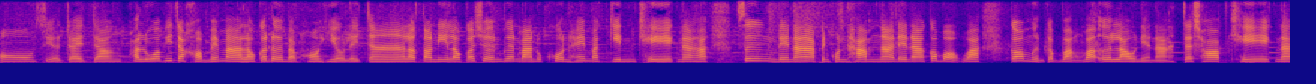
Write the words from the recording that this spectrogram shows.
อ๋อเสียใจจัง พอรู้ว่าพี่เจะขอไม่มาเราก็เดินแบบห่อเหี่ยวเลยจ้า แล้วตอนนี้เราก็เชิญเพื่อนบ้านทุกคนให้มากินเค้กนะคะ ซึ่งเดน่าเป็นคนทำนะ เดน่าก็บอกว่าก็เหมือนกับหวังว่าเออเราเนี่ยนะจะชอบเค้กนะ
